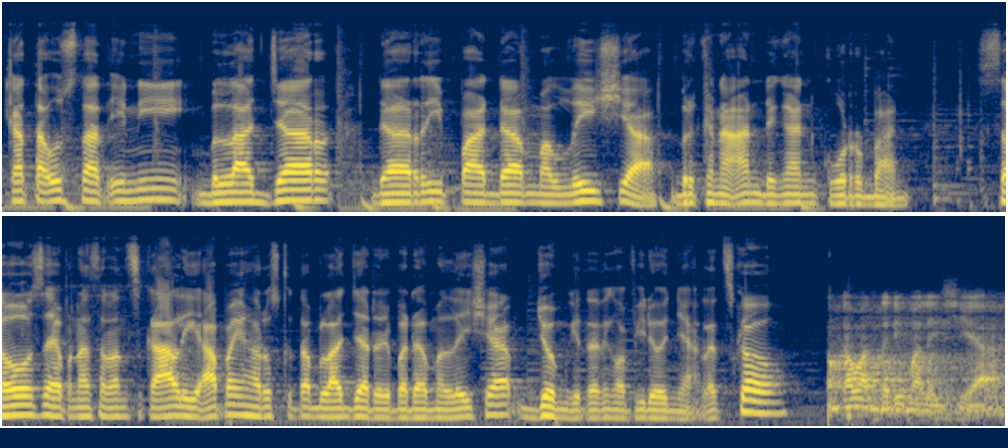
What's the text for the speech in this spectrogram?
Kata Ustadz ini belajar daripada Malaysia berkenaan dengan kurban So, saya penasaran sekali apa yang harus kita belajar daripada Malaysia. Jom kita tengok videonya. Let's go. Kawan dari Malaysia,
